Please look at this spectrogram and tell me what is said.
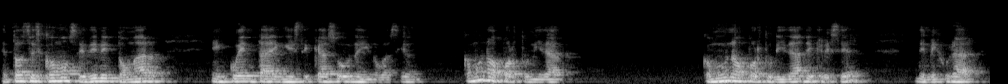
Entonces, ¿cómo se debe tomar en cuenta en este caso una innovación? Como una oportunidad, como una oportunidad de crecer, de mejorar,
